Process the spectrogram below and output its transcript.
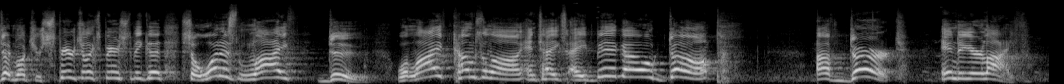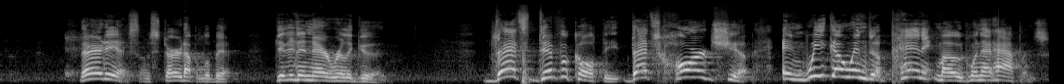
doesn't want your spiritual experience to be good. So, what does life do? Well, life comes along and takes a big old dump of dirt into your life. There it is. I'm going to stir it up a little bit. Get it in there really good. That's difficulty. That's hardship. And we go into panic mode when that happens.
